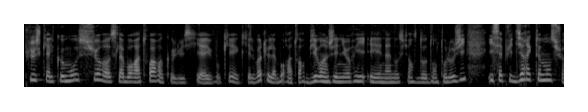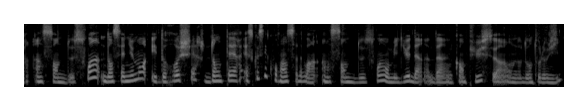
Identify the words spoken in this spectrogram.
plus quelques mots sur euh, ce laboratoire que Lucie a évoqué, qui est le vote, le laboratoire bioingénierie et nanosciences d'odontologie? Il s'appuie directement sur un centre de soins, d'enseignement et de recherche dentaire. Est-ce que c'est courant ça d'avoir un centre de soins au milieu d'un campus euh, en odontologie?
